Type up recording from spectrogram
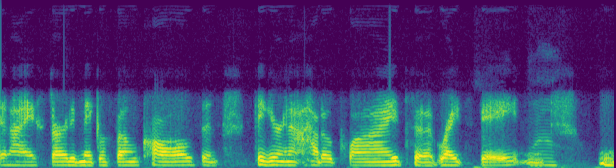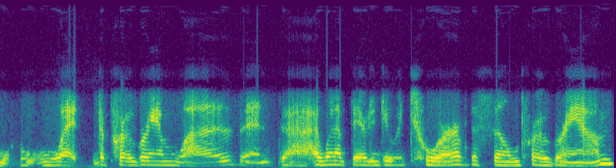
And I started making phone calls and figuring out how to apply to Wright State and wow. what the program was. And uh, I went up there to do a tour of the film program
